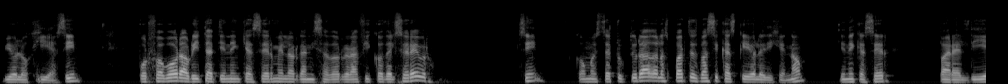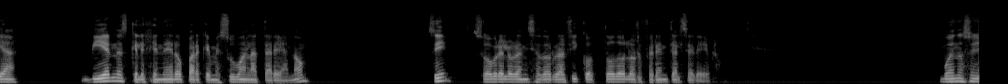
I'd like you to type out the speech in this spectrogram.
biología, ¿sí? Por favor, ahorita tienen que hacerme el organizador gráfico del cerebro, ¿sí? Cómo está estructurado, las partes básicas que yo le dije, ¿no? Tiene que hacer para el día viernes que le genero para que me suban la tarea, ¿no? ¿Sí? Sobre el organizador gráfico, todo lo referente al cerebro. Bueno, señor.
